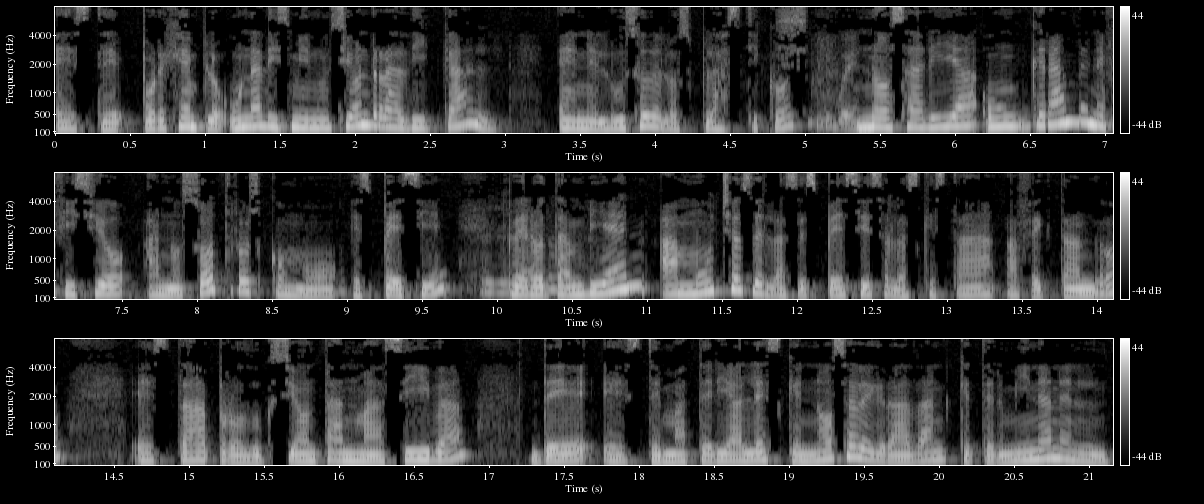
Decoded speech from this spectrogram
Este, por ejemplo, una disminución radical en el uso de los plásticos nos haría un gran beneficio a nosotros como especie, pero también a muchas de las especies a las que está afectando esta producción tan masiva de este materiales que no se degradan, que terminan en,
